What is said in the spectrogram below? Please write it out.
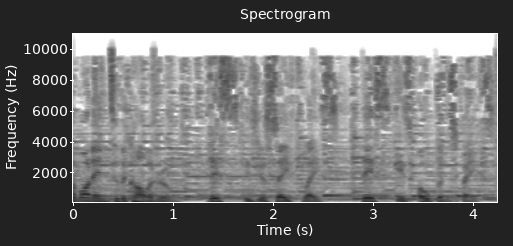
Come on into the common room. This is your safe place. This is open space.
